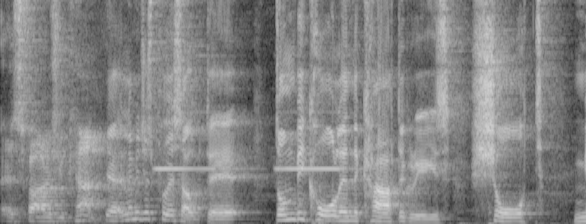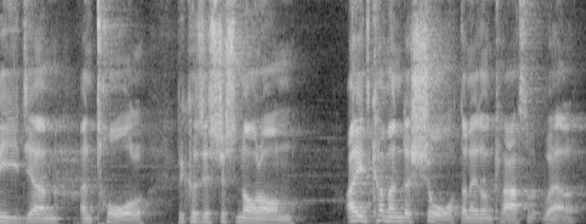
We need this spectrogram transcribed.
as far as you can. Yeah, let me just put this out there. Don't be calling the categories short, medium, and tall because it's just not on. I'd come under short, and I don't class well.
